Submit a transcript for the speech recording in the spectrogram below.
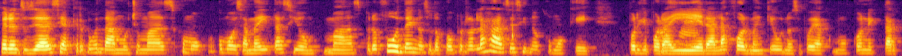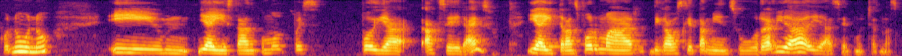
Pero entonces ya decía que recomendaba mucho más como, como esa meditación más profunda y no solo como relajarse, sino como que, porque por ahí era la forma en que uno se podía como conectar con uno y, y ahí estaban como pues podía acceder a eso y ahí transformar, digamos que también su realidad y hacer muchas más,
